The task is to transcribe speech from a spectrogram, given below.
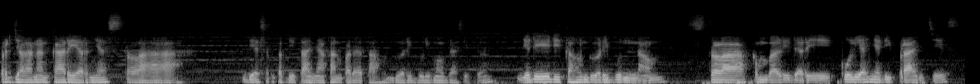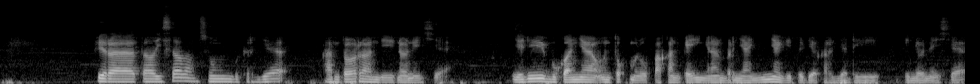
perjalanan karirnya setelah dia sempat ditanyakan pada tahun 2015 itu jadi di tahun 2006 setelah kembali dari kuliahnya di Prancis Vira Talisa langsung bekerja kantoran di Indonesia. Jadi bukannya untuk melupakan keinginan bernyanyinya gitu dia kerja di Indonesia.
